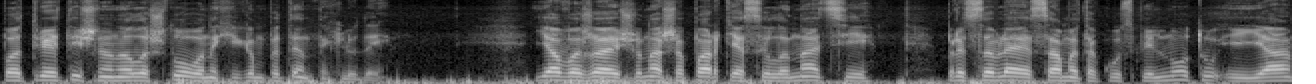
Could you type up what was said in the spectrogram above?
патріотично налаштованих і компетентних людей. Я вважаю, що наша партія Сила нації представляє саме таку спільноту, і я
